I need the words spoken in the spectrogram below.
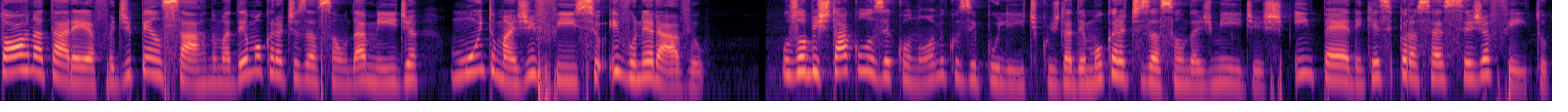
torna a tarefa de pensar numa democratização da mídia muito mais difícil e vulnerável. Os obstáculos econômicos e políticos da democratização das mídias impedem que esse processo seja feito,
